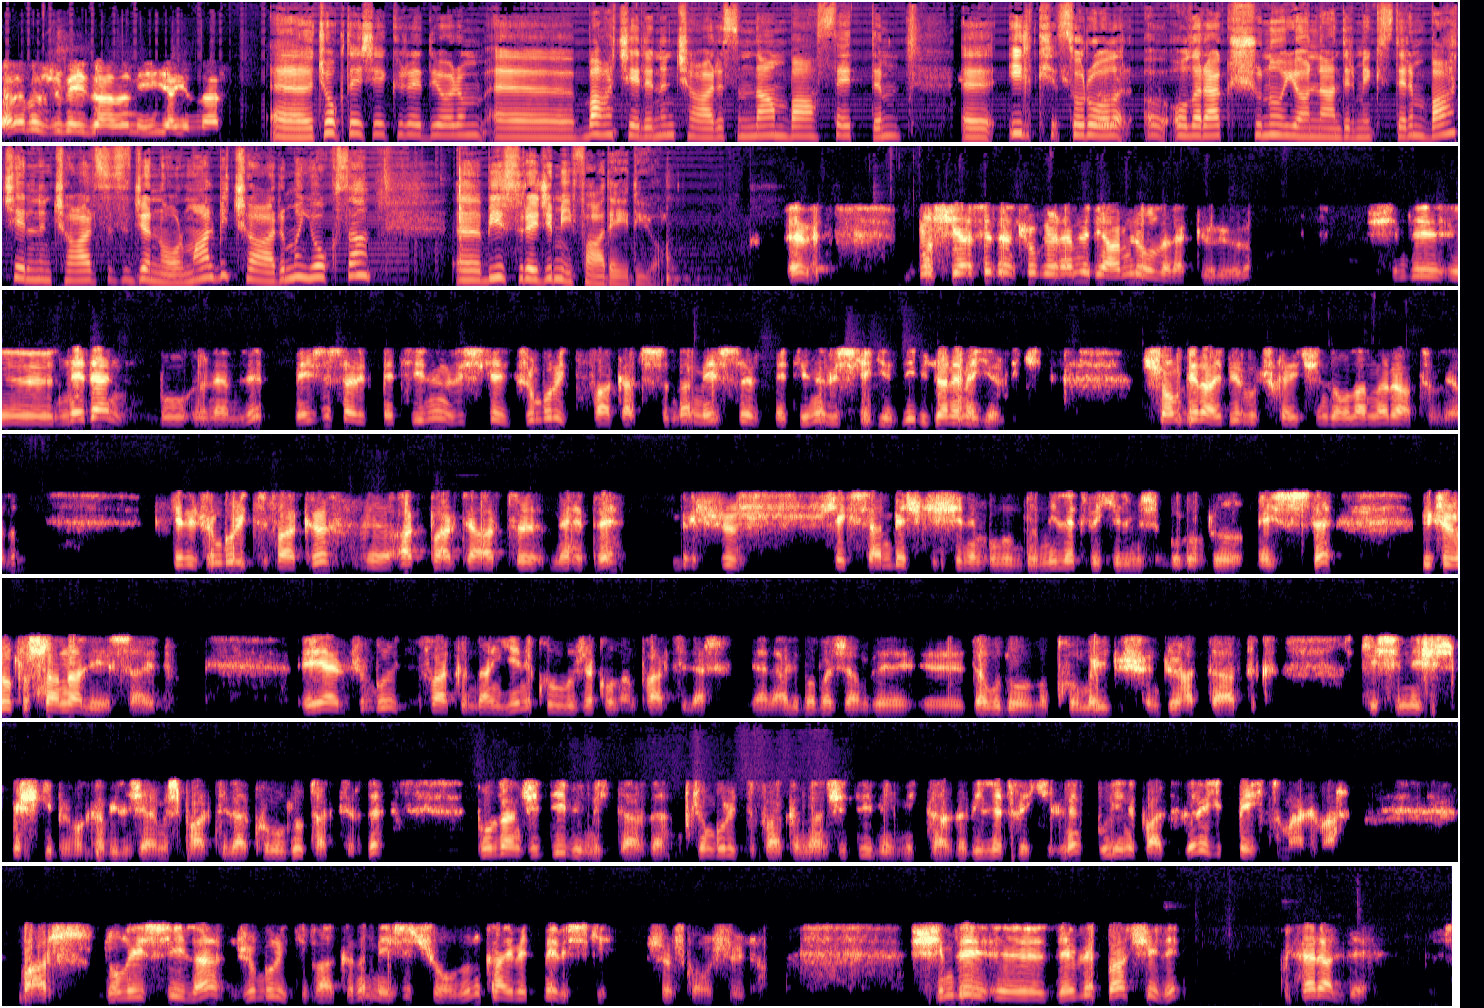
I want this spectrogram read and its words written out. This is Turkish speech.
Merhaba Zübeyde Hanım, iyi yayınlar. Ee, çok teşekkür ediyorum. Ee, Bahçeli'nin çağrısından bahsettim. Ee, ilk soru olarak şunu yönlendirmek isterim. Bahçeli'nin çağrısı sizce normal bir çağrı mı yoksa e, bir süreci mi ifade ediyor? Evet. Bu siyaseten çok önemli bir hamle olarak görüyorum. Şimdi e, neden bu önemli? Meclis aritmetiğinin riske, Cumhur İttifakı açısından meclis aritmetiğinin riske girdiği bir döneme girdik. Son bir ay, bir buçuk ay içinde olanları hatırlayalım. Kere Cumhur İttifakı e, AK Parti artı MHP 585 kişinin bulunduğu, milletvekilimizin bulunduğu mecliste 330 sandalyeye sahip. Eğer Cumhur İttifakı'ndan yeni kurulacak olan partiler, yani Ali Babacan ve e, Davutoğlu'nun kurmayı düşündüğü hatta artık kesinleşmiş gibi bakabileceğimiz partiler kurulduğu takdirde buradan ciddi bir miktarda Cumhur İttifakı'ndan ciddi bir miktarda milletvekilinin bu yeni partilere gitme ihtimali var. Var. Dolayısıyla Cumhur İttifakı'nın meclis çoğunluğunu kaybetme riski söz konusuydu. Şimdi e, Devlet Bahçeli herhalde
